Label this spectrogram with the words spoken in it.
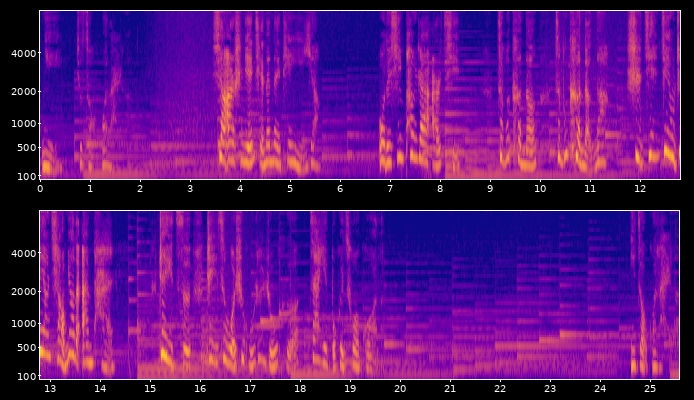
你就走过来了。像二十年前的那天一样，我的心怦然而起。怎么可能？怎么可能啊！世间竟有这样巧妙的安排。这一次，这一次，我是无论如何再也不会错过了。你走过来了，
